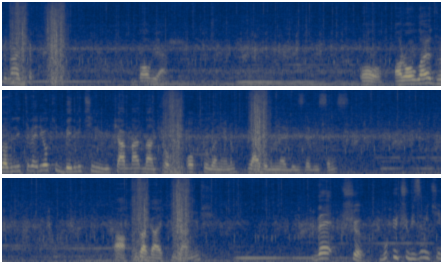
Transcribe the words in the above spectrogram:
şunu açıp bol yer. O arrow'lara durability veriyor ki benim için mükemmel. Ben çok ok kullanıyorum. Diğer bölümlerde izlediyseniz. Ah bu da gayet güzelmiş. Ve şu. Bu üçü bizim için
